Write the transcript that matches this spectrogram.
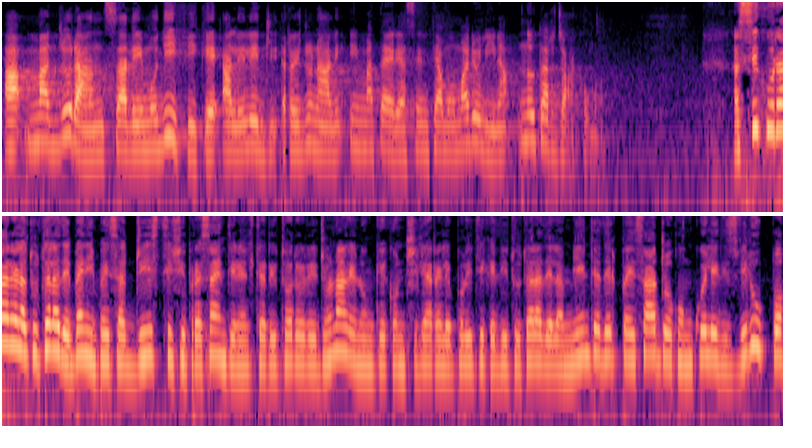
a maggioranza le modifiche alle leggi regionali in materia. Sentiamo Mariolina Notar Giacomo. Assicurare la tutela dei beni paesaggistici presenti nel territorio regionale, nonché conciliare le politiche di tutela dell'ambiente e del paesaggio con quelle di sviluppo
